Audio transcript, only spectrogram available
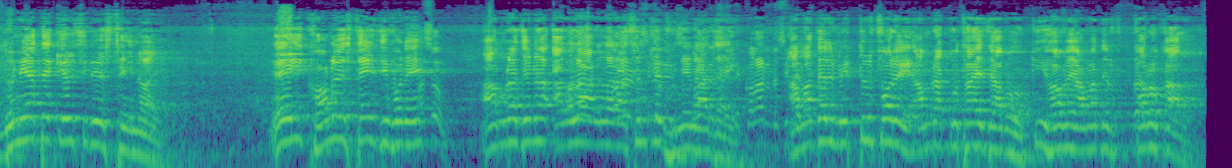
দুনিয়াতে কেউ চিরস্থায়ী নয়। এই ক্ষণস্থায়ী জীবনে আমরা যেন আল্লাহ আল্লাহ রাসুলকে ভুলে না যাই। আমাদের মৃত্যুর পরে আমরা কোথায় যাব? কি হবে আমাদের পরকাল?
